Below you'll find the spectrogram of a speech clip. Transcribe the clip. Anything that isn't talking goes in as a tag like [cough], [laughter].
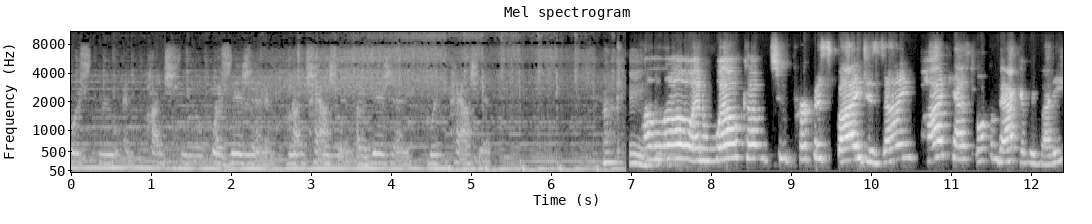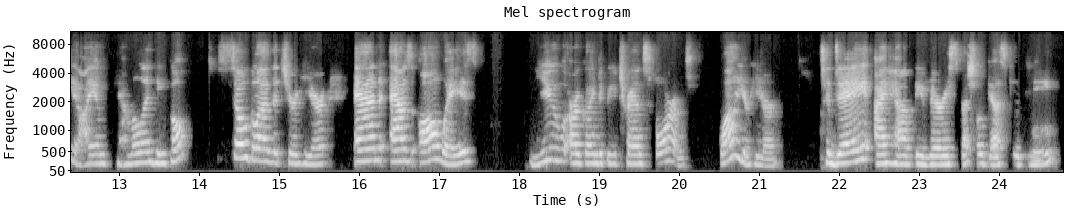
push through and punch through a vision with passion, a vision with passion. Okay. Hello and welcome to Purpose by Design podcast. Welcome back, everybody. I am Pamela Hinkle. So glad that you're here. And as always, you are going to be transformed while you're here. Today, I have a very special guest with me.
